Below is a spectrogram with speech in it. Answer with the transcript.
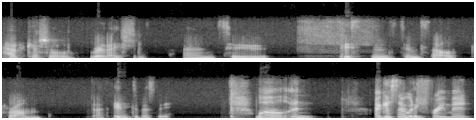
have casual relations and to distance himself from that intimacy. Well, and I guess I, I would think- frame it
